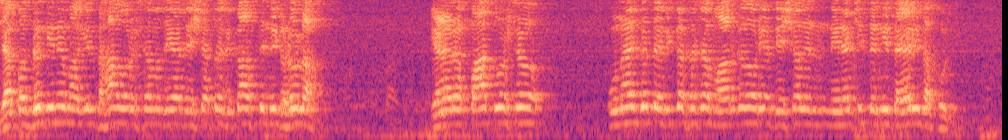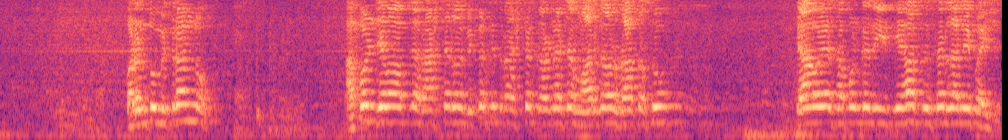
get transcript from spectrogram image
ज्या पद्धतीने मागील दहा वर्षामध्ये या देशाचा विकास त्यांनी घडवला येणाऱ्या पाच वर्ष पुन्हा एकदा त्या विकासाच्या मार्गावर या देशाला नेण्याची त्यांनी तयारी दाखवली. परंतु मित्रांनो आपण जेव्हा आपल्या राष्ट्राला विकसित राष्ट्र करण्याच्या मार्गावर जात असू त्यावेळेस आपण कधी इतिहास विसरला नाही पाहिजे.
